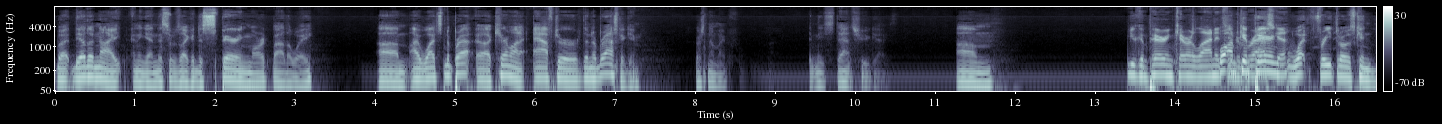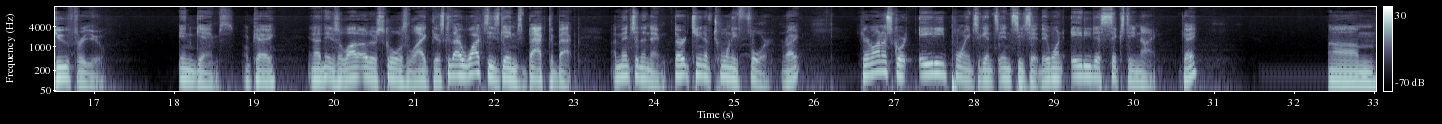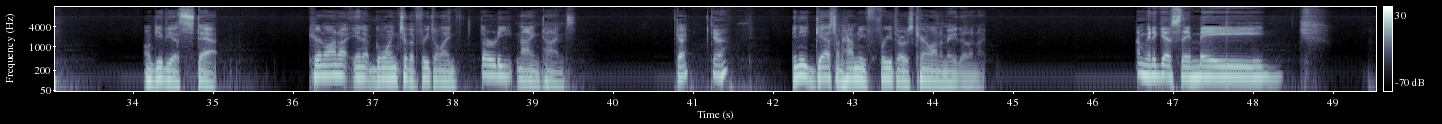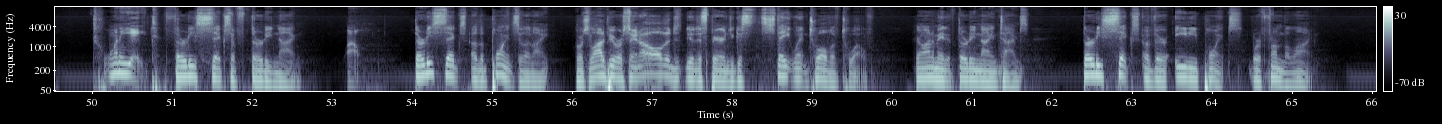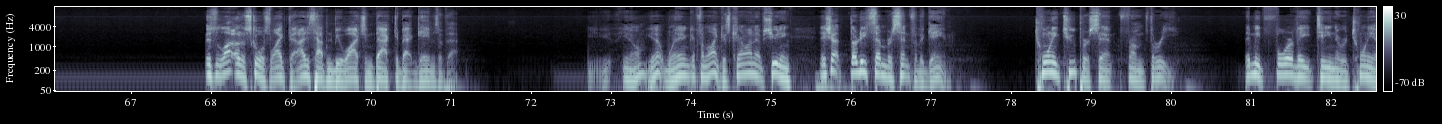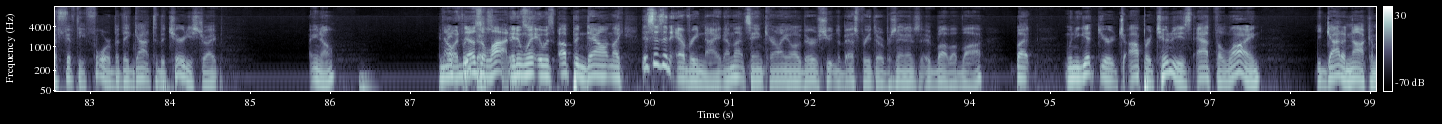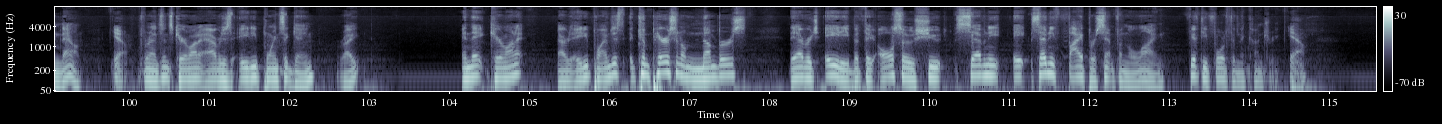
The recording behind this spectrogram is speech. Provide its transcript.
But the other night, and again, this was like a despairing mark, by the way. Um, I watched Nebraska, uh, Carolina after the Nebraska game. Of course, not my getting these stats for you guys. Um, you comparing Carolina well, to I'm Nebraska. comparing what free throws can do for you in games. Okay, and I think there's a lot of other schools like this because I watch these games back to back. I mentioned the name, 13 of 24, right? Carolina scored 80 points against NC State. They won 80 to 69. Okay. Um, I'll give you a stat. Carolina ended up going to the free throw line 39 times. Okay. okay. Any guess on how many free throws Carolina made the other night? I'm gonna guess they made twenty-eight. 36 of 39. Wow. 36 of the points the other night. Of course, a lot of people are saying, oh, the, the disparity because State went 12 of 12. Carolina made it 39 times. 36 of their 80 points were from the line. There's a lot of other schools like that. I just happen to be watching back to back games of that. You, know, you know, you don't win from the line because Carolina up shooting. They shot 37% for the game, 22% from three. They made four of 18. They were 20 of 54, but they got to the charity stripe. You know. and No, it does a lot. And it went. It was up and down. Like this isn't every night. I'm not saying Carolina. Oh, they're shooting the best free throw percentage. Blah blah blah. But when you get your opportunities at the line, you got to knock them down. Yeah. For instance, Carolina averages 80 points a game, right? And they Carolina average 80 points. I'm just a comparison of numbers. They average 80, but they also shoot 78, 75% from the line, 54th in the country. Yeah.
